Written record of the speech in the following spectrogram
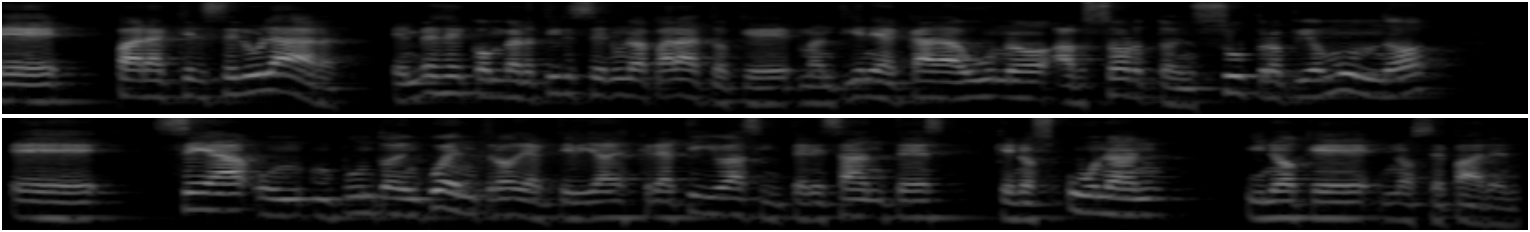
eh, para que el celular, en vez de convertirse en un aparato que mantiene a cada uno absorto en su propio mundo, eh, sea un, punto de encuentro de actividades creativas, interesantes, que nos unan y no que nos separen.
